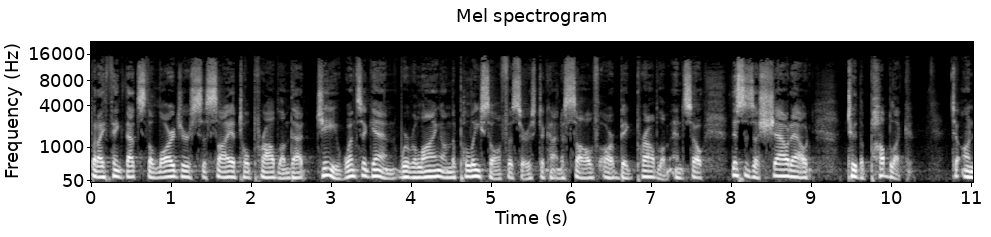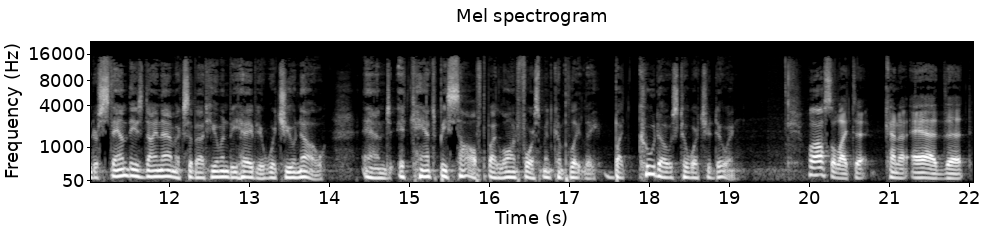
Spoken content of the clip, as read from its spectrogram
but I think that's the larger societal problem. That gee, once again, we're relying on the police officers to kind of solve our big problem, and so this is a shout out to the public to understand these dynamics about human behavior, which you know, and it can't be solved by law enforcement completely. But kudos to what you're doing. Well, I also like to kind of add that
